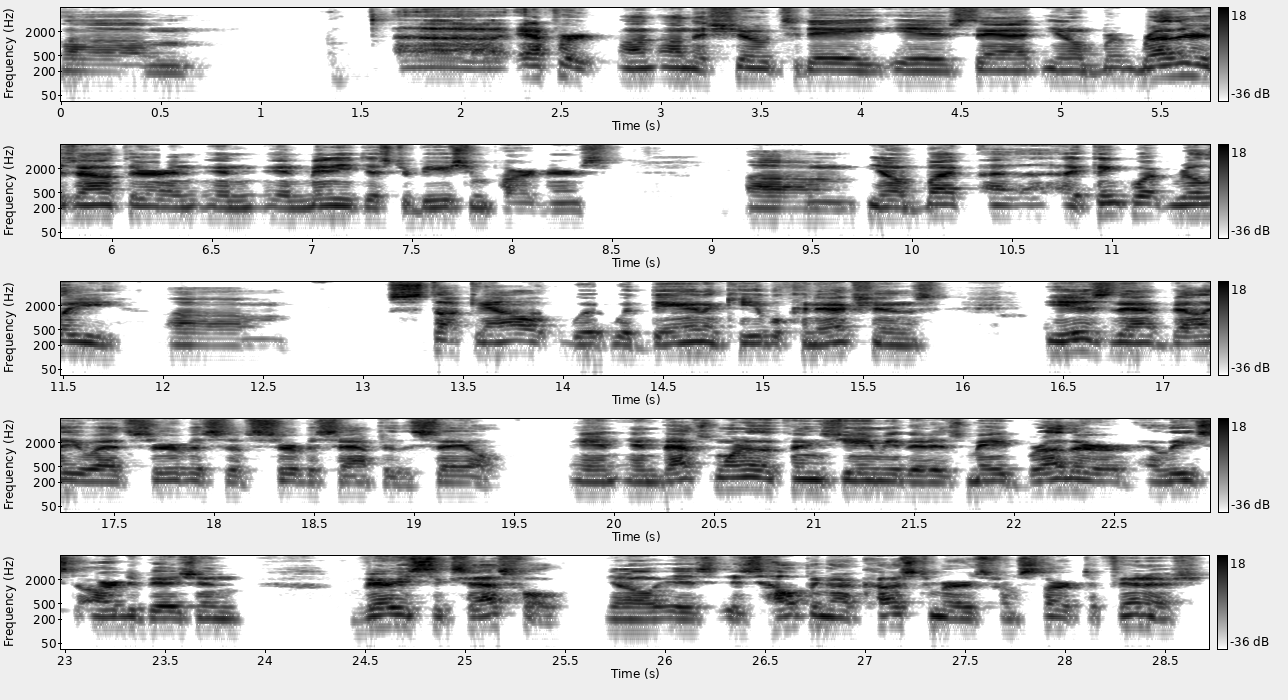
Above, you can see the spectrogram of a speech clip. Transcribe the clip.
um, uh, effort on, on the show today is that, you know, Brother is out there and, and, and many distribution partners, um, you know, but I, I think what really um, stuck out with, with Dan and Cable Connections is that value add service of service after the sale. And, and that's one of the things, Jamie, that has made Brother, at least our division, very successful, you know, is, is helping our customers from start to finish.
